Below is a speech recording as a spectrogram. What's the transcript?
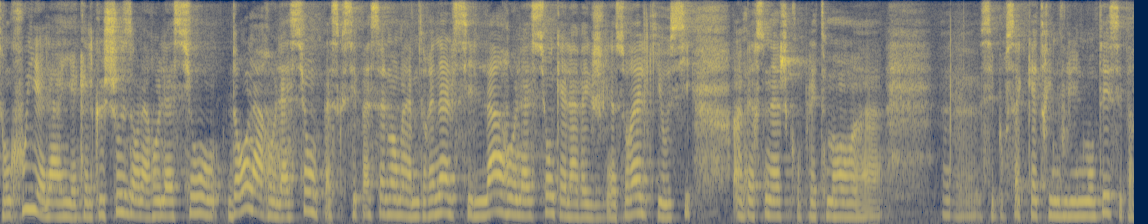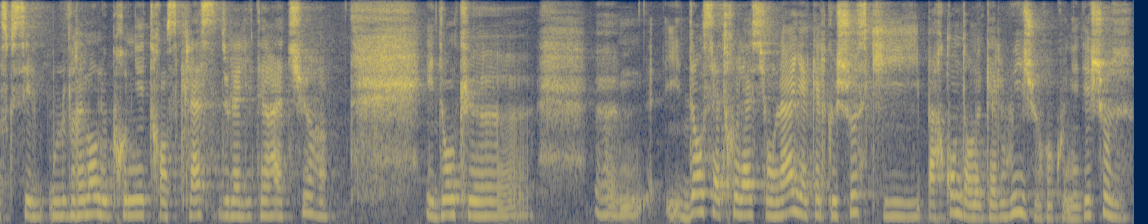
Donc oui, il y a quelque chose dans la relation, dans la relation, parce que c'est pas seulement Madame de c'est la relation qu'elle a avec Julien Sorel, qui est aussi un personnage complètement c'est pour ça que Catherine voulait le monter, c'est parce que c'est vraiment le premier transclasse de la littérature. Et donc, euh, euh, dans cette relation-là, il y a quelque chose qui, par contre, dans lequel, oui, je reconnais des choses.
